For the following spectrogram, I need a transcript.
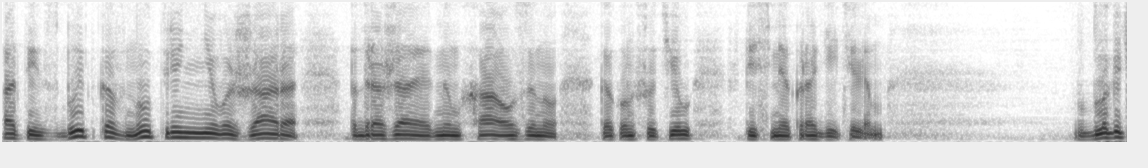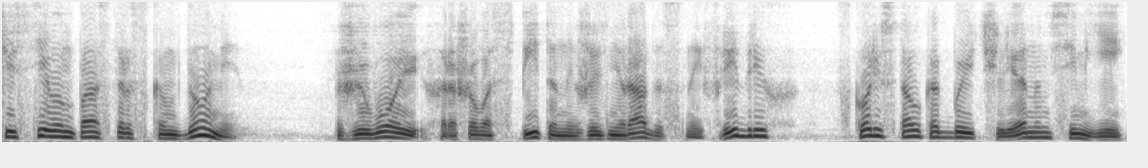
от избытка внутреннего жара, подражая Мюнхгаузену, как он шутил в письме к родителям. В благочестивом пасторском доме живой, хорошо воспитанный, жизнерадостный Фридрих вскоре стал как бы членом семьи.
